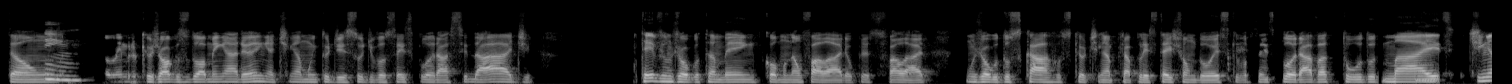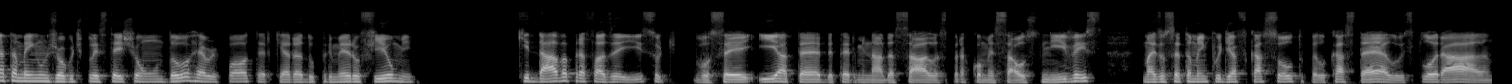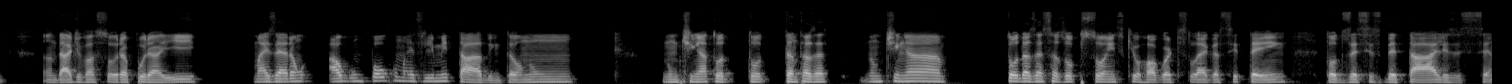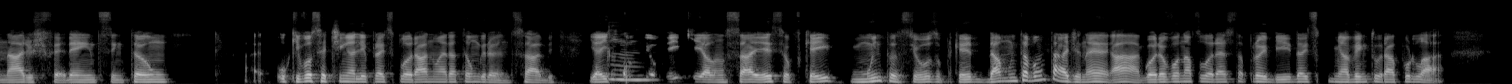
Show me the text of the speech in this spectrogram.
Então, Sim. eu lembro que os jogos do Homem-Aranha tinha muito disso de você explorar a cidade. Teve um jogo também, como não falar, eu preciso falar, um jogo dos carros que eu tinha para PlayStation 2, que você explorava tudo, mas tinha também um jogo de PlayStation 1 do Harry Potter, que era do primeiro filme, que dava para fazer isso, você ia até determinadas salas para começar os níveis, mas você também podia ficar solto pelo castelo, explorar, andar de vassoura por aí, mas era algo um pouco mais limitado, então não não tinha to, to- tantas não tinha todas essas opções que o Hogwarts Legacy tem, todos esses detalhes, esses cenários diferentes, então o que você tinha ali para explorar não era tão grande, sabe? E aí, quando eu vi que ia lançar esse, eu fiquei muito ansioso, porque dá muita vontade, né? Ah, agora eu vou na Floresta Proibida me aventurar por lá.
